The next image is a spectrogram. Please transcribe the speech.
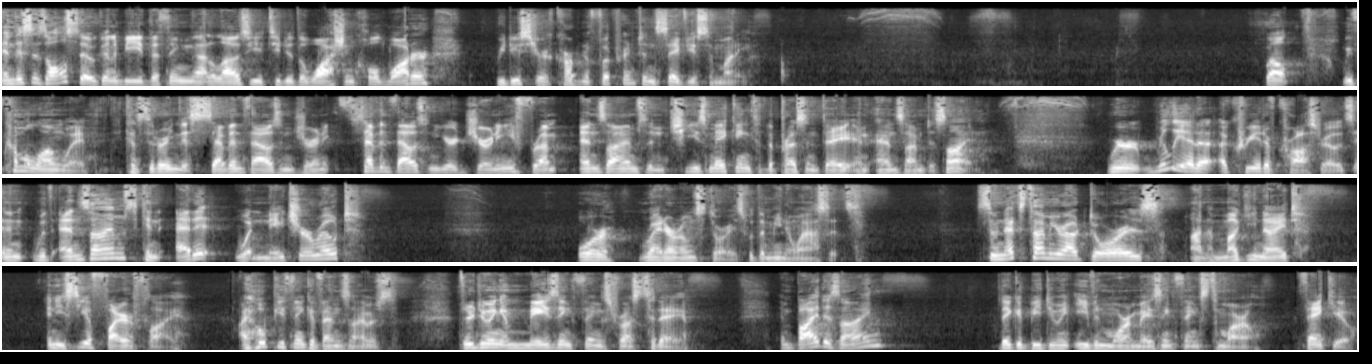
And this is also going to be the thing that allows you to do the wash in cold water, reduce your carbon footprint, and save you some money. Well, we've come a long way, considering this 7,000 journey, 7,000 year journey from enzymes and cheese making to the present day in enzyme design. We're really at a, a creative crossroads, and with enzymes, can edit what nature wrote or write our own stories with amino acids. So, next time you're outdoors on a muggy night and you see a firefly, I hope you think of enzymes. They're doing amazing things for us today. And by design, they could be doing even more amazing things tomorrow. Thank you.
